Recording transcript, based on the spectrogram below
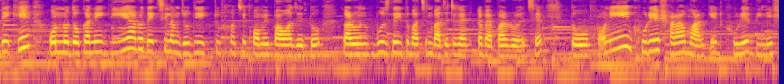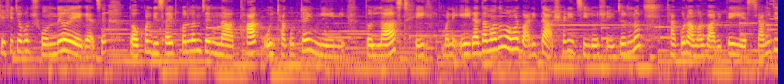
দেখে অন্য দোকানে গিয়ে আরও দেখছিলাম যদি একটু হচ্ছে কমে পাওয়া যেত। কারণ বুঝতেই তো পাচ্ছেন বাজেটের একটা ব্যাপার রয়েছে। তো অনেক ঘুরে, সারা মার্কেট ঘুরে দিনের শেষে যখন সন্ধে হয়ে গেছে, তখন ডিসাইড করলাম যে না, থাক, ওই ঠাকুরটাই নিয়ে নিই তো লাস্ট এই মানে এই রাধা মাধব আমার বাড়িতে আসারই ছিল, সেই জন্য ঠাকুর আমার বাড়িতেই এসছে। আমি যে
